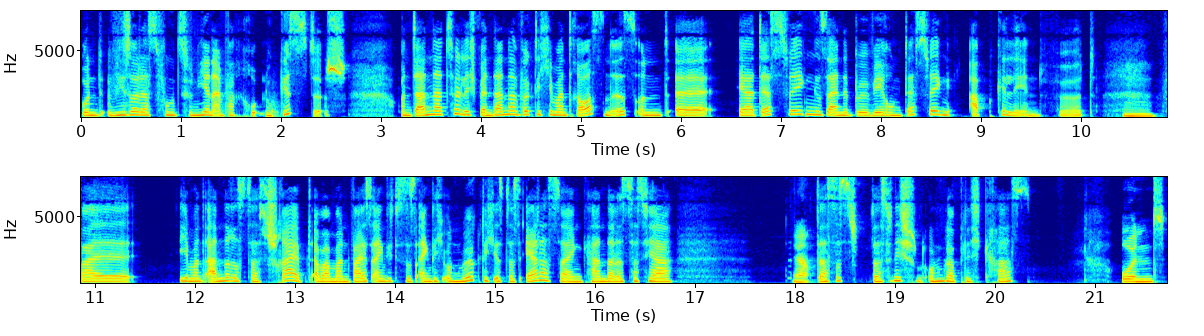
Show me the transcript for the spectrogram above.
Und wie soll das funktionieren? Einfach logistisch. Und dann natürlich, wenn dann da wirklich jemand draußen ist und äh, er deswegen, seine Bewährung deswegen abgelehnt wird, Mhm. weil jemand anderes das schreibt, aber man weiß eigentlich, dass es eigentlich unmöglich ist, dass er das sein kann, dann ist das ja, Ja. das ist, das finde ich schon unglaublich krass. Und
